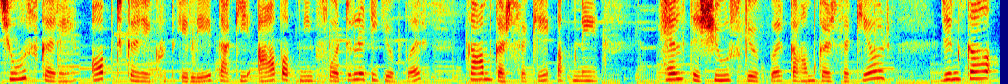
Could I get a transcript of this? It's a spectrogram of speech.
चूज़ करें ऑप्ट करें खुद के लिए ताकि आप अपनी फर्टिलिटी के ऊपर काम कर सकें, अपने हेल्थ इश्यूज़ के ऊपर काम कर सकें और जिनका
